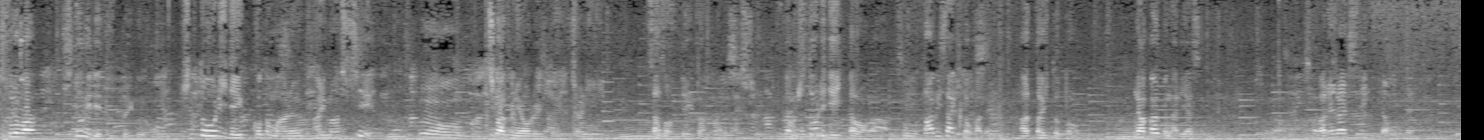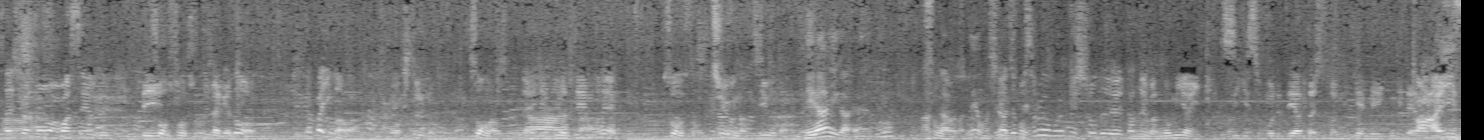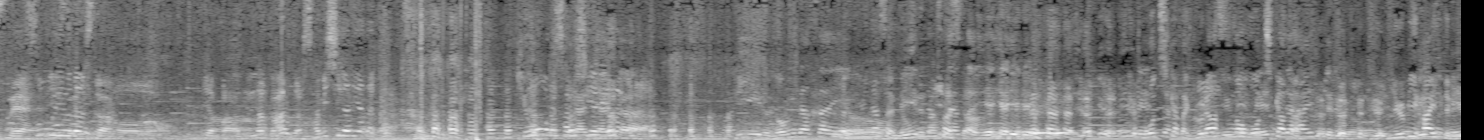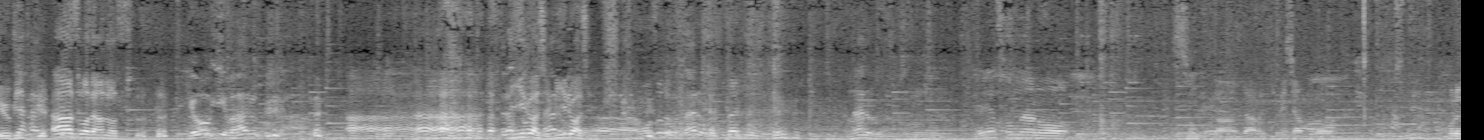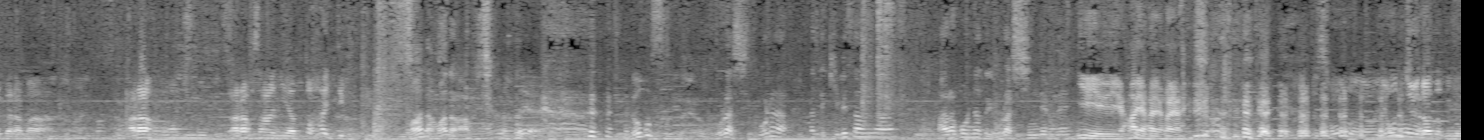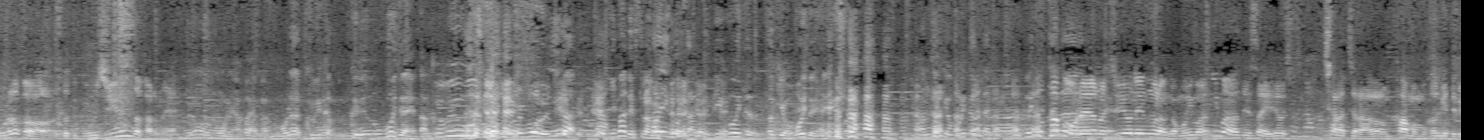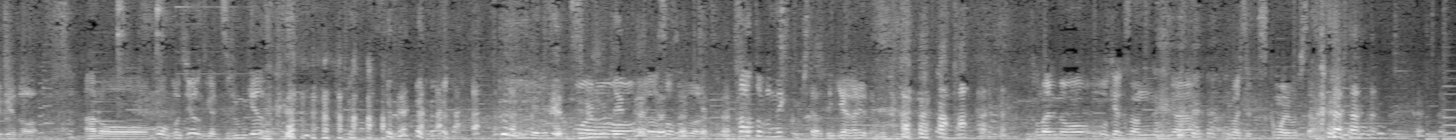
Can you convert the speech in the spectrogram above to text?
それは一人でずっと行くの一人で行くこともあるありますし、うん、近くにおる人一緒に誘っていくこともありますしでも一人で行った方がその旅先とかで会った人と仲良くなりやすいんでバレラジで来たもんね最初はもう合わせるって言ってやっぱり今はもう一人の方が。そうなんですよね。予定もねそうそう自由なんです。自由なんで。出会いがねあった方がね面い。白いでもそれは俺も一緒で例えば飲み屋行って次そこで出会った人と2軒目行くみたいな。ああいいっすね。そういうなんかあのやっぱなんかあるから寂しがり屋だから。基本俺寂しがり屋だから。ビール飲みなさいよ。飲みなさい。ビールなさい。いいやいやいやいや。持ち方グラスの持ち方。入ってるよ。指入ってる指。ああすいませんありがとうございます行儀悪くかビール味ビール味。なるわなるわねそんなあのそうか。だか。ら姫ちゃんもこれからまあアラフォーに向アラフサーにやっと入っていくっていう。まだまだあるじゃねんどうすんのよ。俺らし俺らだって木部さんがアラフォーになった時俺ら死んでるね。いやいやいやはいはいはいだってそう40になった時俺なんかだって54だからね。もうもうやばいやばい。もう俺ら首か首動いてないよ多分首動いてない。今今ですら最後さん首動いてた時覚えといてね。あの時覚えとったな覚え多分俺あの14年後なんかもう今今でさえチャラチャラパーマもかけてるけどあのー、もう54の時はズル向けだと思うズル向け。そうそうそう。タートルネック着たら出来上がりだ 隣のお客さんがいまして突っ込まれました。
